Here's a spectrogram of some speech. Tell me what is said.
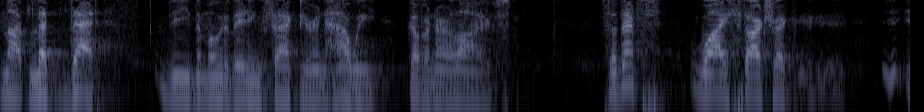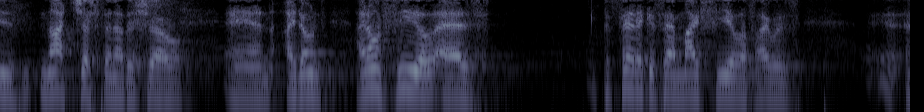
not let that be the motivating factor in how we govern our lives. So that's why Star Trek is not just another show, and I don't, I don't feel as pathetic as I might feel if I was uh,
